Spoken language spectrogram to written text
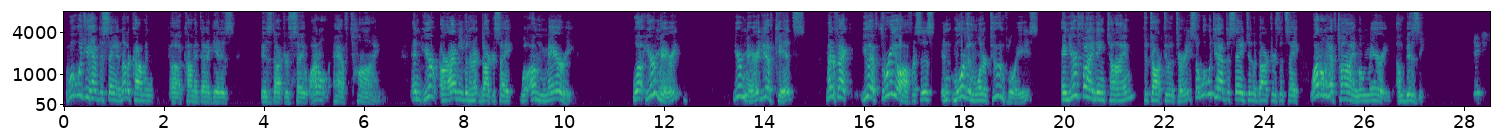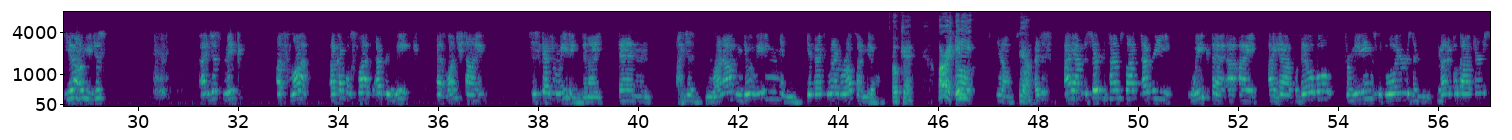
What would you have to say? Another common uh, comment that I get is is doctors say, "Well, I don't have time," and you're, or I've even heard doctors say, "Well, I'm married." Well, you're married. You're married. You have kids. Matter of fact, you have three offices and more than one or two employees, and you're finding time to talk to attorneys. So, what would you have to say to the doctors that say, "Well, I don't have time. I'm married. I'm busy." It's you know, you just I just make a slot, a couple slots every week at lunchtime to schedule meetings, and I and I just run out and do a meeting and get back to whatever else I'm doing. Okay. All right. So, Any. You know. Yeah. I just I have a certain time slot every week that I I have available for meetings with lawyers and medical doctors,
